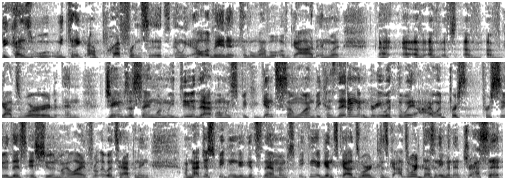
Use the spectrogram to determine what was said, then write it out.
because we take our preferences and we elevate it to the level of God and what uh, of, of, of, of, God's word. And James is saying when we do that, when we speak against someone because they don't agree with the way I would pers- pursue this issue in my life, really what's happening, I'm not just speaking against them, I'm speaking against God's word because God's word doesn't even address it.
